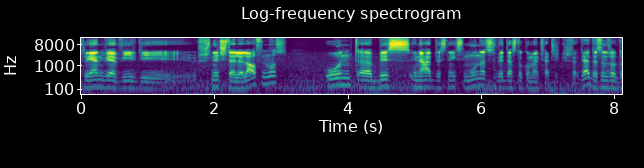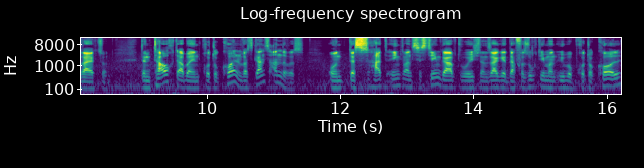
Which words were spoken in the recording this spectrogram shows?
klären wir, wie die Schnittstelle laufen muss. Und äh, bis innerhalb des nächsten Monats wird das Dokument fertiggestellt. Ja, das sind so drei Aktionen. Dann taucht aber in Protokollen was ganz anderes. Und das hat irgendwann ein System gehabt, wo ich dann sage, da versucht jemand über Protokoll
